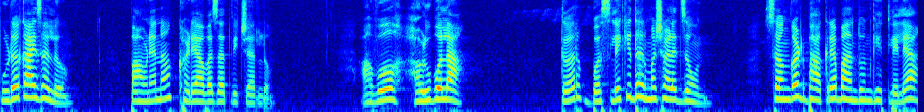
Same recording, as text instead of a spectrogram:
पुढं काय झालं? पाहुण्यानं खड्या आवाजात विचारलं. अव हळू बोला. तर बसले की धर्मशाळेत जाऊन. संगट भाकऱ्या बांधून घेतलेल्या.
